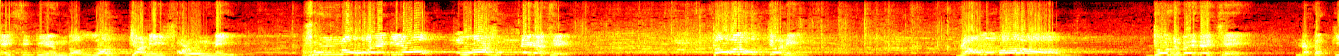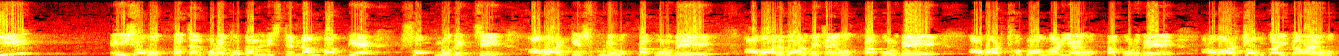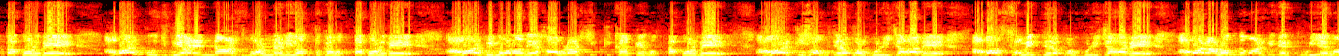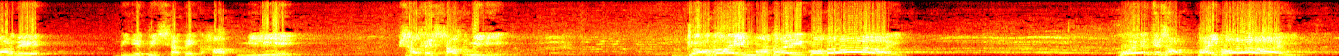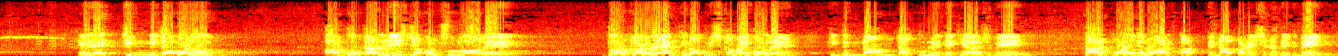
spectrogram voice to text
হচ্ছে সিপিএম দল, লজ্জা নেই, স্মরণ নেই। শূন্য হয়ে গিয়েও মহাশূন্যে গেছে। তাও লজ্জা নেই। রামবাম জোট বেঁধেছে। না তো কি? এইসব অত্যাচার করে ভোটার লিস্টের নাম বাদ দিয়ে স্বপ্ন দেখছে। আবার কেশপুরে হত্যা করবে, আবার গড়বেতায় হত্যা করবে, আবার ছোট আঙ্গারিয়ায় হত্যা করবে আবার চমকাইতারায় হত্যা করবে, আবার কুচবিহারের নার্স বর্ণালী দত্তকে হত্যা করবে, আবার বিমলা দে হাওড়ার শিক্ষিকাকে হত্যা করবে, আবার কৃষকদের ওপর গুলি চালাবে, আবার শ্রমিকদের ওপর গুলি চালাবে, আবার আনন্দমার্গীদের পুড়িয়ে মারবে। বিজেপির সাথে হাত মিলিয়ে, সাথে সাথ মিলিয়ে, জগাই মাধাই গদাই, হয়েছে সব ভাই ভাই এদের চিহ্নিত করুন। আর ভোটার লিস্ট যখন শুরু হবে, দরকার হলে একদিন অফিস কামাই করবেন, কিন্তু নামটা তুলে দেখে আসবেন। তারপরে যেন আর কাটতে না পারে সেটা দেখবেন।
